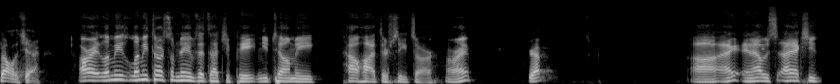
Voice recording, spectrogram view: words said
Belichick. All right, let me let me throw some names at you, Pete, and you tell me how hot their seats are. All right. Yep. Uh, I, and I was I actually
